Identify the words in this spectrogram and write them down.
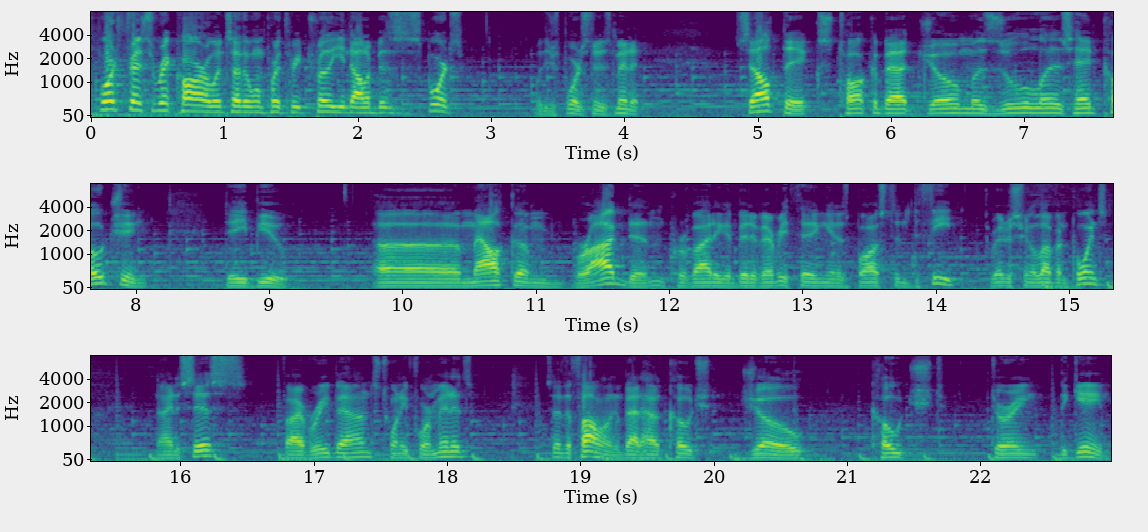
Sports Professor Rick Horrow inside the $1.3 trillion business of sports with your Sports News Minute. Celtics talk about Joe Mazzulla's head coaching debut. Uh, Malcolm Brogdon providing a bit of everything in his Boston defeat, registering 11 points, 9 assists, 5 rebounds, 24 minutes. Said the following about how Coach Joe coached during the game.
